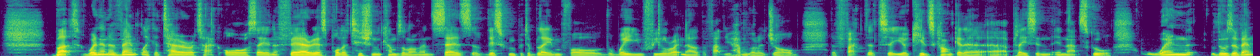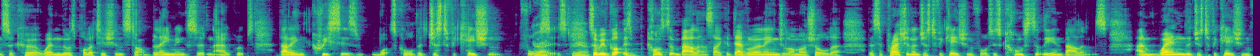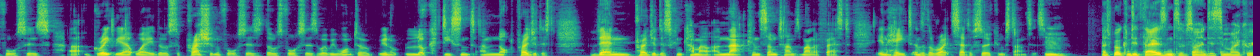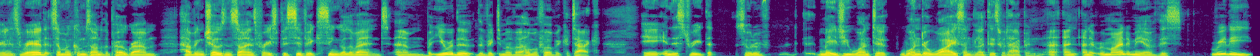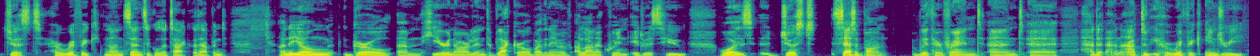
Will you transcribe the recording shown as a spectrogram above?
But when an event like a terror attack or, say, a nefarious politician comes along and says this group are to blame for the way you feel right now, the fact that you haven't got a job, the fact that uh, your kids can't get a, a place in, in that school, when those events occur, when those politicians start blaming certain outgroups, that increases what's called the justification forces. Right, yeah. So we've got this constant balance, like a devil and an angel on our shoulder. The suppression and justification forces constantly in balance. And when the justification forces uh, greatly outweigh those suppression forces, those forces where we want to, you know, look decent and not prejudiced, then prejudice can come out, and that can sometimes manifest in hate under the right set of circumstances. Mm. I've spoken to thousands of scientists in my career, and it's rare that someone comes onto the program having chosen science for a specific single event. Um, but you were the, the victim of a homophobic attack in the street that sort of made you want to wonder why something like this would happen. And, and it reminded me of this really just horrific, nonsensical attack that happened on a young girl um, here in Ireland, a black girl by the name of Alana Quinn Idris, who was just set upon with her friend and uh, had a, an absolutely horrific injury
